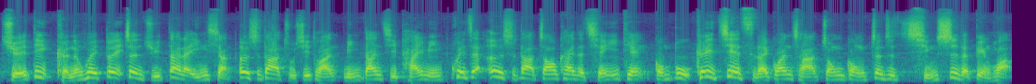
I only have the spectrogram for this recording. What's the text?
决定可能会对政局带来影响。二十大主席团名单及排名会在二十大召开的前一天公布，可以借此来观察中共政治情势的变化。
